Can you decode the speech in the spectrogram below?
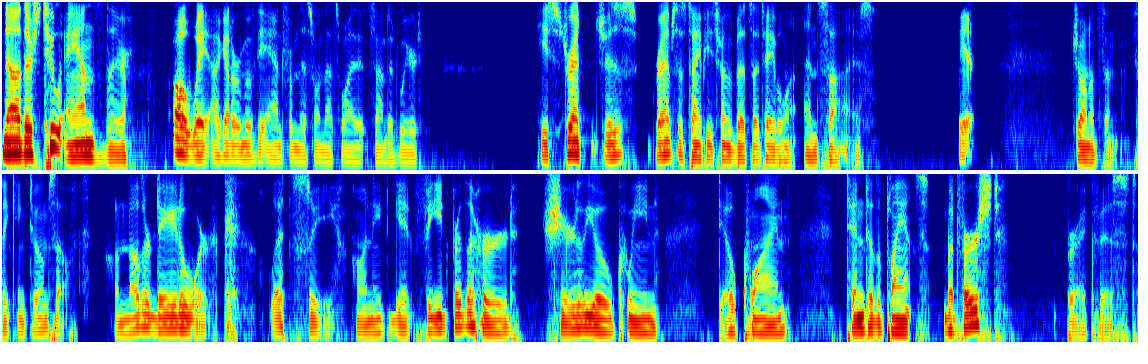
No, there's two ands there. Oh wait, I gotta remove the and from this one. That's why it sounded weird. He stretches, grabs his timepiece from the bedside table, and sighs. Yeah. Jonathan, thinking to himself, another day to work. Let's see. I need to get feed for the herd, shear the oak queen, oak wine, tend to the plants. But first, breakfast.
